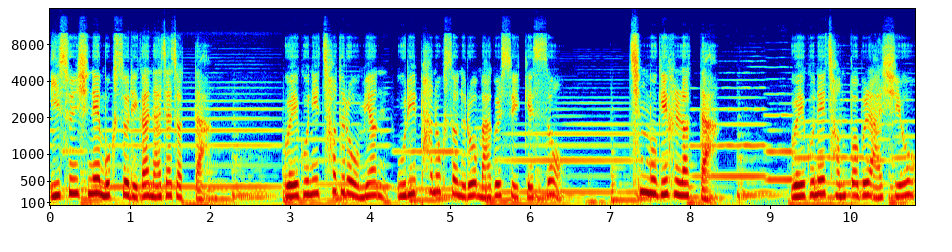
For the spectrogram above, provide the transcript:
이순신의 목소리가 낮아졌다. 왜군이 쳐들어오면 우리 판옥선으로 막을 수 있겠소? 침묵이 흘렀다. 왜군의 전법을 아시오?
